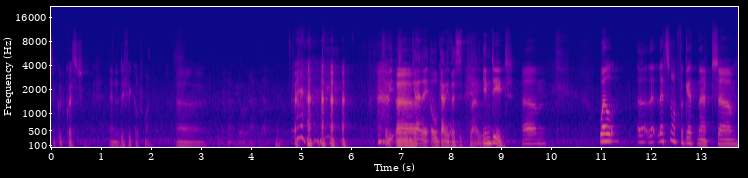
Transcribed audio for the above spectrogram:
It's a good question and a difficult one. Uh, so the organic, organic versus planned. Indeed. Um, well, uh, let, us not forget that um,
